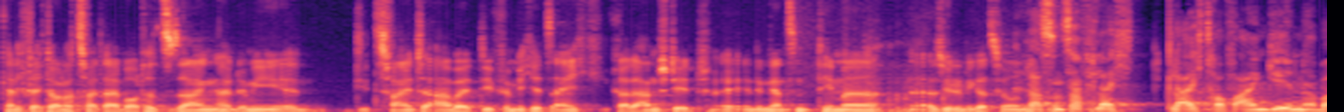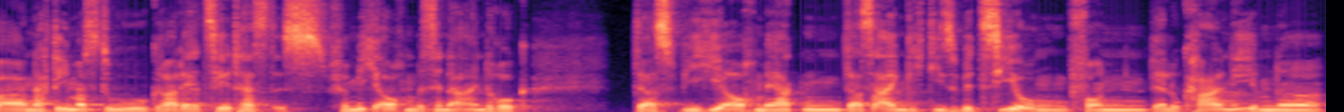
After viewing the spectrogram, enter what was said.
kann ich vielleicht auch noch zwei, drei Worte zu sagen, halt irgendwie die zweite Arbeit, die für mich jetzt eigentlich gerade ansteht in dem ganzen Thema Asyl und Migration. Lass uns da vielleicht gleich drauf eingehen, aber nach dem, was du gerade erzählt hast, ist für mich auch ein bisschen der Eindruck, dass wir hier auch merken, dass eigentlich diese Beziehung von der lokalen Ebene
